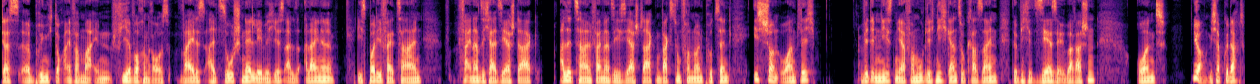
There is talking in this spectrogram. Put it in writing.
das äh, bringe ich doch einfach mal in vier Wochen raus, weil es halt so schnelllebig ist. Also alleine die Spotify-Zahlen verändern sich halt sehr stark alle Zahlen verändern sich sehr stark. Ein Wachstum von 9% ist schon ordentlich. Wird im nächsten Jahr vermutlich nicht ganz so krass sein. Würde mich jetzt sehr, sehr überraschen. Und ja, ich habe gedacht,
